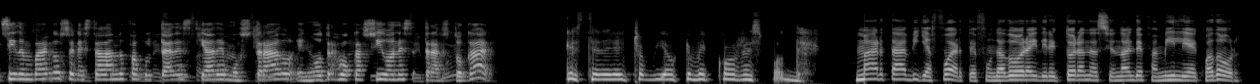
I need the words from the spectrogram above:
Sin embargo, se le está dando facultades que ha demostrado en otras ocasiones trastocar. Este derecho mío que me corresponde. Marta Villafuerte, fundadora y directora nacional de Familia Ecuador,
